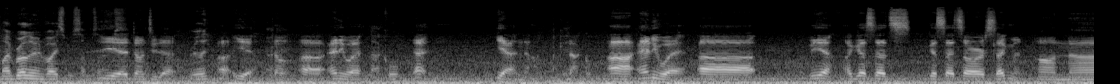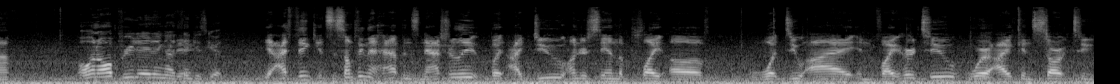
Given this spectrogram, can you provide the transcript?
My brother invites me sometimes. Yeah, don't do that. Really? Uh, yeah, don't. Uh, anyway, Not cool. Uh, yeah, no, Okay. not cool. Uh, anyway, uh, but yeah, I guess that's I guess that's our segment on. Uh, All in all, predating I think is good. yeah, I think it's something that happens naturally, but I do understand the plight of what do I invite her to, where I can start to.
